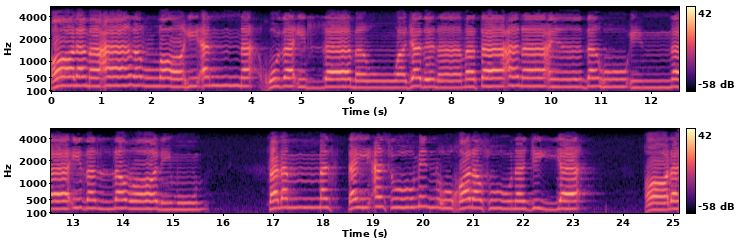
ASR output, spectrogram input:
قَالَ مَعَاذَ اللَّهِ أَن نَّأْخُذَ إِلَّا مَن وَجَدْنَا مَتَاعَنَا عِندَهُ إِنَّا إِذًا لَّظَالِمُونَ. فَلَمَّا اسْتَيْأَسُوا مِنْهُ خَلَصُوا نَجِيًّا. قَالَ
